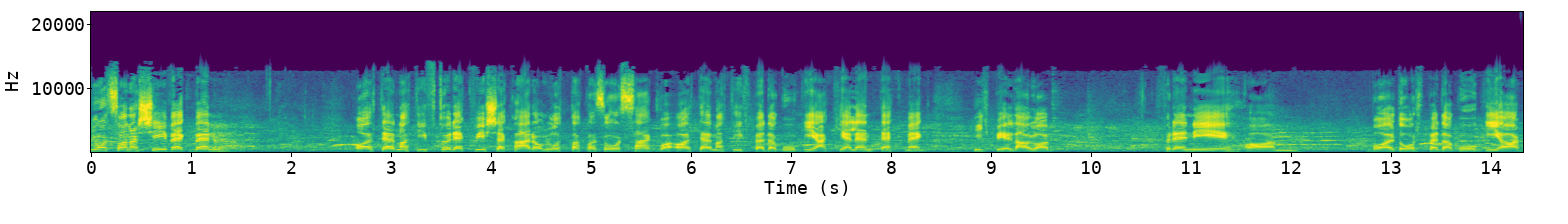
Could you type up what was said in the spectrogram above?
80-as években alternatív törekvések áramlottak az országba, alternatív pedagógiák jelentek meg, így például a Frené, a Waldorf pedagógia,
